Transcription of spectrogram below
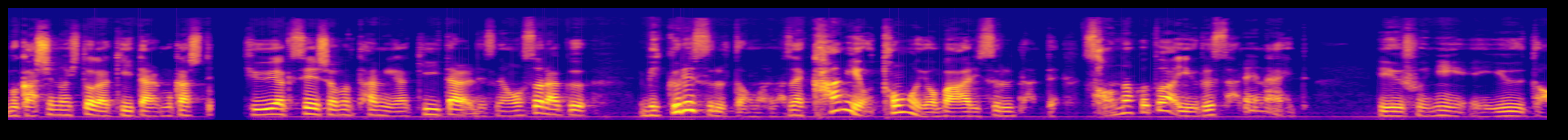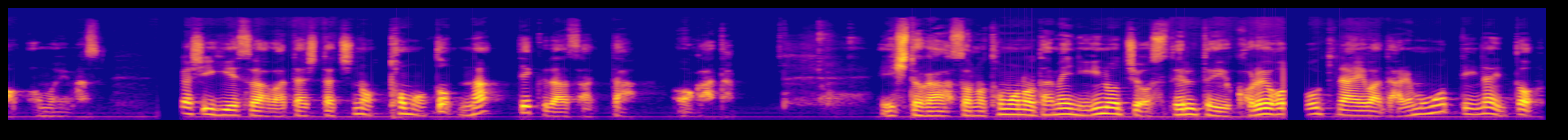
昔の人が聞いたら、昔で旧約聖書の民が聞いたらですね、おそらくびっくりすると思いますね。神を友呼ばわりするなんて、そんなことは許されないというふうに言うと思います。しかしイエスは私たちの友となってくださったお方。人がその友のために命を捨てるというこれほど大きな愛は誰も持っていないと、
